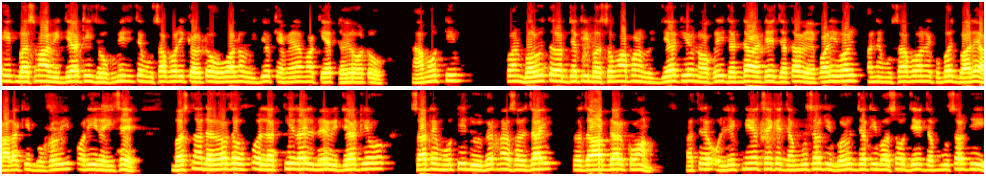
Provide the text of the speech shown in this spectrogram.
એક બસમાં વિદ્યાર્થી જોખમી રીતે મુસાફરી કરતો હોવાનો વીડિયો કેમેરામાં કેદ થયો હતો. આમોદથી પણ ભરૂચ તરફ જતી બસોમાં પણ વિદ્યાર્થીઓ નોકરી ધંધા અર્થે જતા વેપારી વર્ગ અને મુસાફરોને ખૂબ જ ભારે હાલાકી ભોગવવી પડી રહી છે. બસના દરવાજા ઉપર લટકી રહેલ બે વિદ્યાર્થીઓ સાથે મોટી દુર્ઘટના સર્જાઈ. તો જવાબદાર કોણ? અત્રે ઉલ્લેખનીય છે કે જંબુસરથી ભરૂચ જતી બસો જે જંબુસરથી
